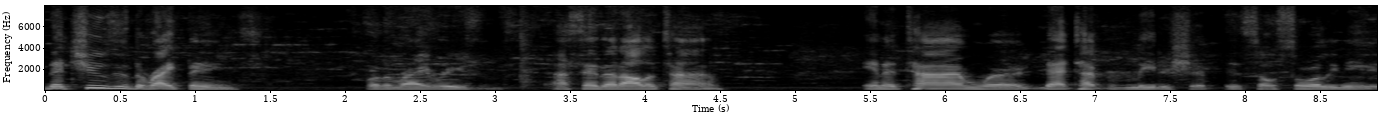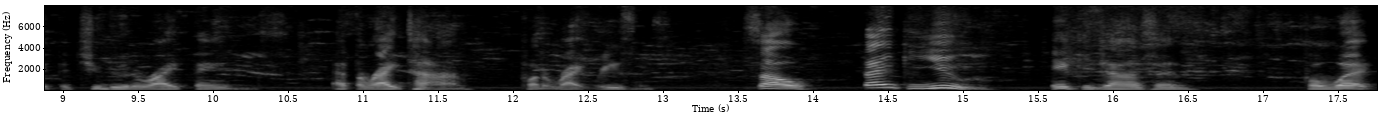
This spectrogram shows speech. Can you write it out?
that chooses the right things for the right reasons. I say that all the time. In a time where that type of leadership is so sorely needed, that you do the right things at the right time for the right reasons. So, thank you, Inky Johnson, for what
